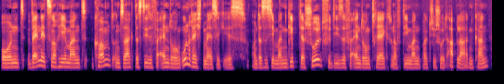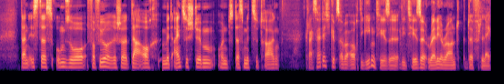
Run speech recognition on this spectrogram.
Und wenn jetzt noch jemand kommt und sagt, dass diese Veränderung unrechtmäßig ist und dass es jemanden gibt, der Schuld für diese Veränderung trägt und auf die man praktisch die Schuld abladen kann, dann ist das umso verführerischer, da auch mit einzustimmen und das mitzutragen. Gleichzeitig gibt es aber auch die Gegenthese, die These Rally Around the Flag.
